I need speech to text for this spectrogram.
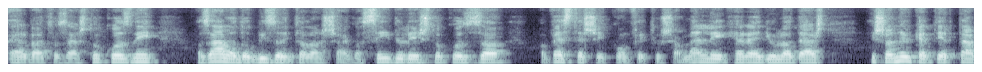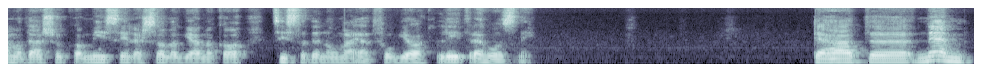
elváltozást okozni. Az állandó bizonytalanság a szédülést okozza, a veszteség konfliktus a mellékheregyulladást, és a nőket ért támadások a mély széles szalagjának a cisztadenómáját fogja létrehozni. Tehát nem,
